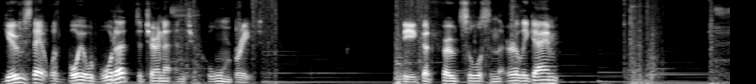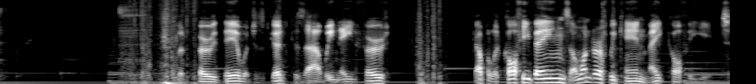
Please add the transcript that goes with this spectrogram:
use that with boiled water to turn it into cornbread. Be a good food source in the early game. Bit food there, which is good because uh, we need food. Couple of coffee beans. I wonder if we can make coffee yet.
